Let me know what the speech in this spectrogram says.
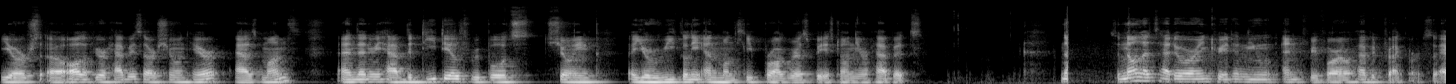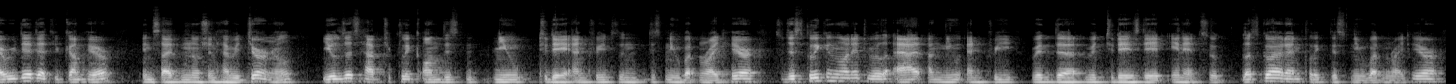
yours, uh, all of your habits are shown here as months. And then we have the detailed reports showing uh, your weekly and monthly progress based on your habits. Now, so now let's head over and create a new entry for our habit tracker. So every day that you come here inside the Notion Habit Journal, you'll just have to click on this new today entry this new button right here. So just clicking on it will add a new entry with the with today's date in it. So let's go ahead and click this new button right here.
